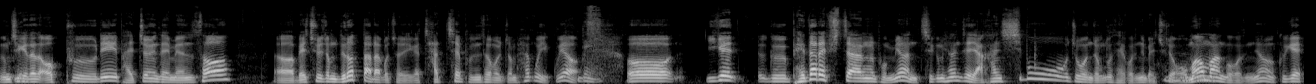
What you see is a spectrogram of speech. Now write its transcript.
음식에 대한 네. 어플이 발전이 되면서 어, 매출이 좀 늘었다라고 저희가 자체 분석을 좀 하고 있고요. 네. 어, 이게 그 배달앱 시장을 보면 지금 현재 약 한 15조 원 정도 되거든요. 매출이 음. 어마어마한 거거든요. 그게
